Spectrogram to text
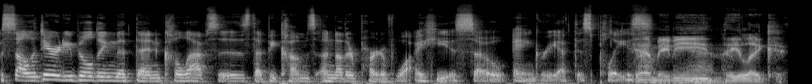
solidarity building that then collapses that becomes another part of why he is so angry at this place? Yeah, maybe they like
